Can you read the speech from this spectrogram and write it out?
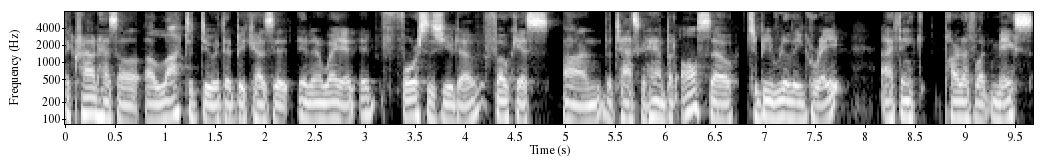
the crowd has a, a lot to do with it because it, in a way, it, it forces you to focus on the task at hand, but also to be really great. I think part of what makes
